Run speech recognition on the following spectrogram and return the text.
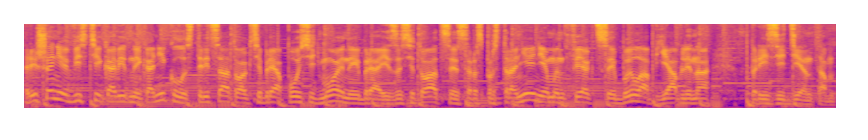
Решение ввести ковидные каникулы с 30 октября по 7 ноября из-за ситуации с распространением инфекции было объявлено президентом.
